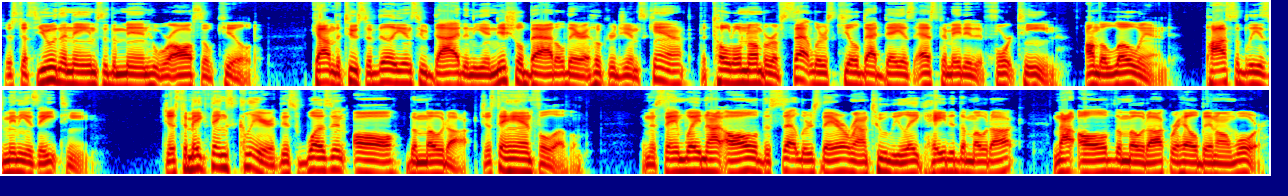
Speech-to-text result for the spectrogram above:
just a few of the names of the men who were also killed, Counting the two civilians who died in the initial battle there at Hooker Jim's camp, the total number of settlers killed that day is estimated at 14, on the low end, possibly as many as 18. Just to make things clear, this wasn't all the Modoc, just a handful of them. In the same way, not all of the settlers there around Tule Lake hated the Modoc, not all of the Modoc were hell bent on war.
